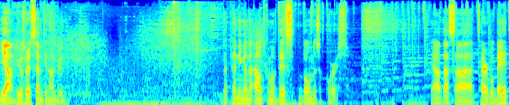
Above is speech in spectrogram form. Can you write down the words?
Yeah, because we're at 1700. Depending on the outcome of this bonus, of course. Yeah, that's a terrible bait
